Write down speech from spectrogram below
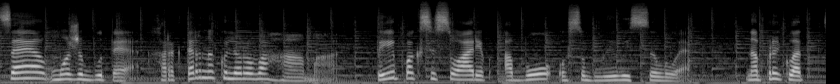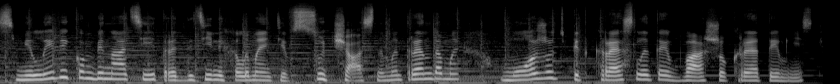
Це може бути характерна кольорова гама, тип аксесуарів або особливий силует. Наприклад, сміливі комбінації традиційних елементів з сучасними трендами можуть підкреслити вашу креативність.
